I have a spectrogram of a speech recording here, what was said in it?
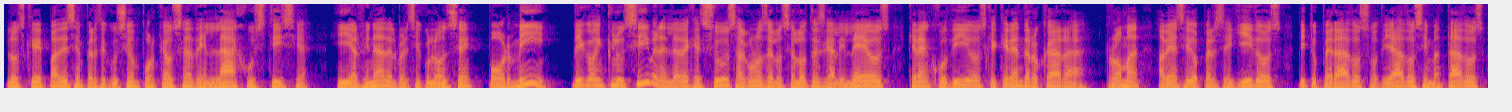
los que padecen persecución por causa de la justicia. Y al final del versículo 11, por mí. Digo, inclusive en el día de Jesús, algunos de los celotes galileos, que eran judíos, que querían derrocar a Roma, habían sido perseguidos, vituperados, odiados y matados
